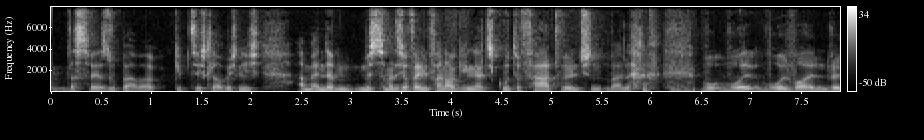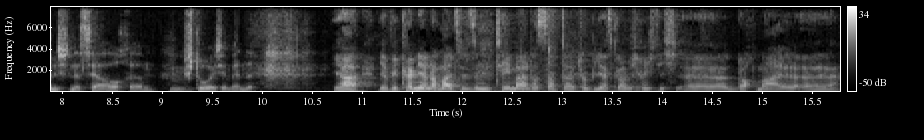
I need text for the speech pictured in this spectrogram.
Mhm. Das wäre super, aber gibt sich, glaube ich, nicht. Am Ende müsste man sich auf jeden Fall noch gegenseitig gute Fahrt wünschen, weil mhm. Wohl, Wohlwollen wünschen ist ja auch ähm, mhm. stoisch im Ende. Ja, ja, wir können ja nochmal zu diesem Thema, das hat da Tobias, glaube ich, richtig äh, nochmal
